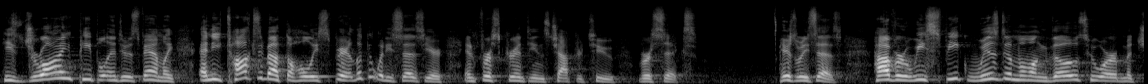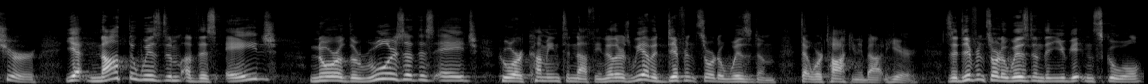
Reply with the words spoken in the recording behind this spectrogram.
He's drawing people into his family, and he talks about the Holy Spirit. Look at what he says here in 1 Corinthians chapter 2, verse 6. Here's what he says. However, we speak wisdom among those who are mature, yet not the wisdom of this age nor of the rulers of this age who are coming to nothing. In other words, we have a different sort of wisdom that we're talking about here. It's a different sort of wisdom than you get in school,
